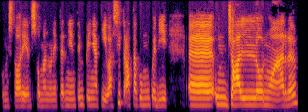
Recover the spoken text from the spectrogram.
come storia, insomma, non è per niente impegnativa. Si tratta comunque di eh, un giallo noir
